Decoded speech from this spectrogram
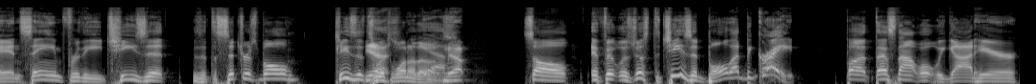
And same for the Cheez It. Is it the Citrus Bowl? Cheez It's Yes. with one of those. Yeah. Yep. So if it was just the Cheez It Bowl, that'd be great. But that's not what we got here.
